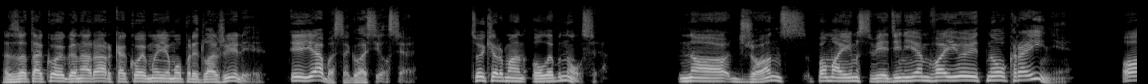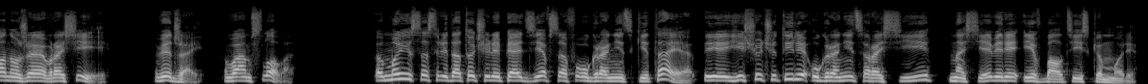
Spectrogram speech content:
За такой гонорар, какой мы ему предложили, и я бы согласился». Цукерман улыбнулся. «Но Джонс, по моим сведениям, воюет на Украине. Он уже в России. Виджай, вам слово». Мы сосредоточили пять «Зевсов» у границ Китая и еще четыре у границ России на севере и в Балтийском море.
